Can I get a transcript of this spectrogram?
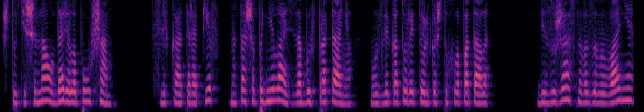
что тишина ударила по ушам. Слегка оторопев, Наташа поднялась, забыв про Таню, возле которой только что хлопотала. Без ужасного завывания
